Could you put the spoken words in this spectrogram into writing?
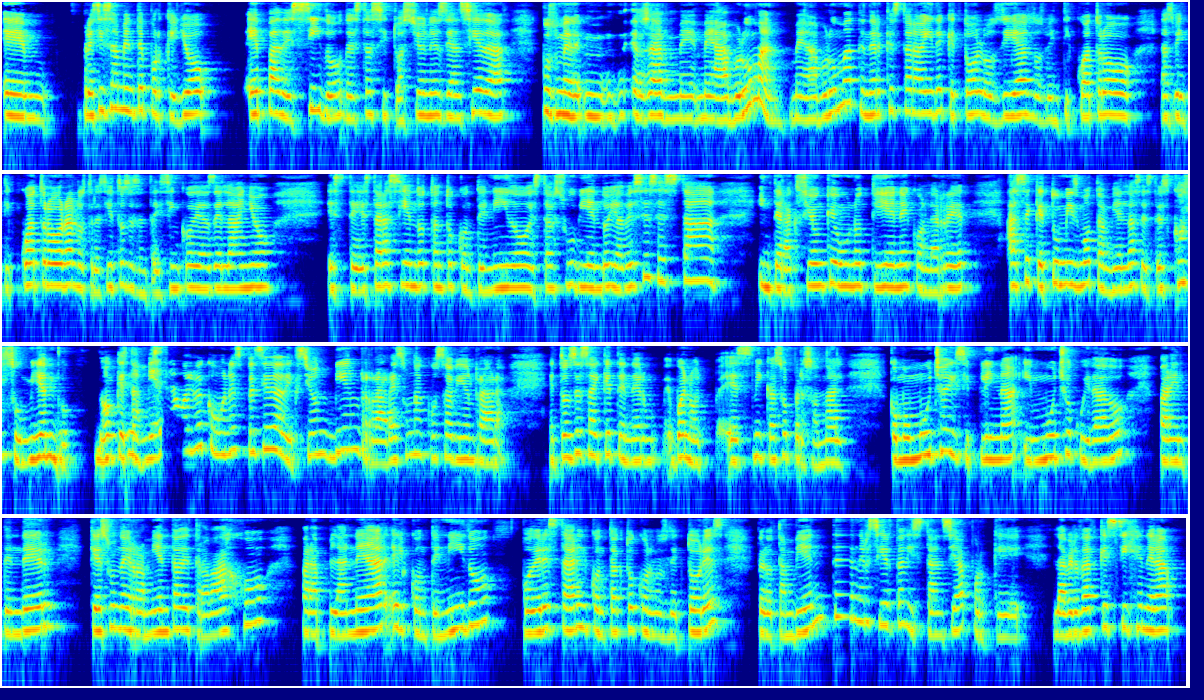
Em, precisamente porque yo he padecido de estas situaciones de ansiedad, pues me, mm, o sea, me, abruman, me abruma tener que estar ahí de que todos los días, los 24, las 24 horas, los 365 días del año, este, estar haciendo tanto contenido, estar subiendo y a veces esta interacción que uno tiene con la red hace que tú mismo también las estés consumiendo, ¿no? Que también se vuelve como una especie de adicción bien rara, es una cosa bien rara. Entonces hay que tener, bueno, es mi caso personal, como mucha disciplina y mucho cuidado para entender que es una herramienta de trabajo, para planear el contenido, poder estar en contacto con los lectores, pero también tener cierta distancia porque la verdad que sí genera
